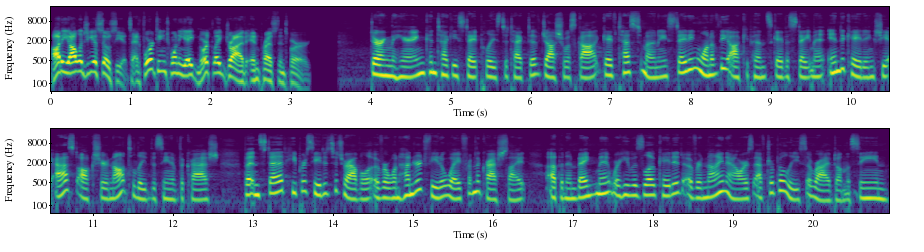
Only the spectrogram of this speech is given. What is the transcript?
Audiology Associates at 1428 North Lake Drive in Prestonsburg. During the hearing, Kentucky State Police Detective Joshua Scott gave testimony stating one of the occupants gave a statement indicating she asked Auksher not to leave the scene of the crash, but instead he proceeded to travel over 100 feet away from the crash site up an embankment where he was located over nine hours after police arrived on the scene.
